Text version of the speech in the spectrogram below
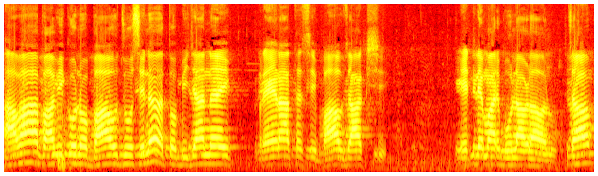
આવા ભાવિકોનો ભાવ જોશે ને તો બીજાને એક પ્રેરણા થશે ભાવ જાગશે. એટલે મારે બોલાવડાવવાનું. ચમ?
